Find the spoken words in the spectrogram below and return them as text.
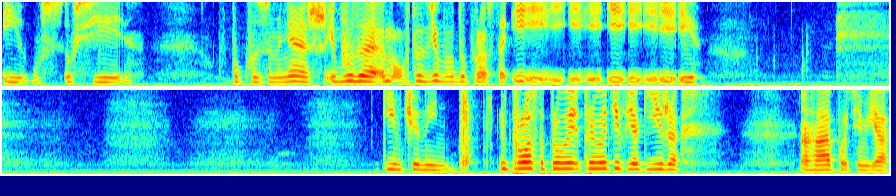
І ус- усі букви заміняєш і буде. Ну, тоді буде просто і і і і і і і і і. Кім Чен Ін. Просто прилетів як їжа. Ага, потім я.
